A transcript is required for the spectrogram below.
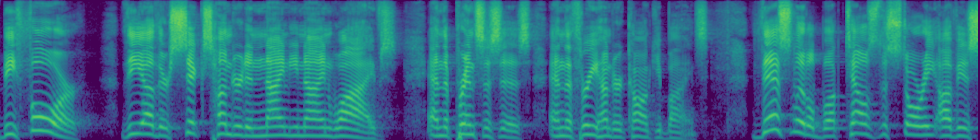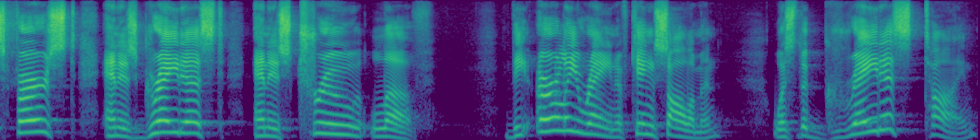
before the other 699 wives and the princesses and the 300 concubines. This little book tells the story of his first and his greatest and his true love. The early reign of King Solomon was the greatest time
